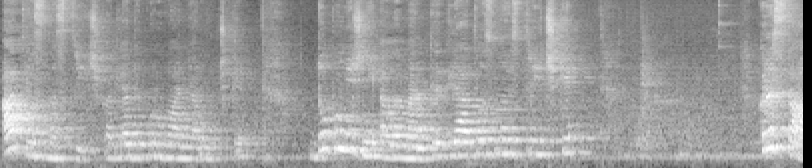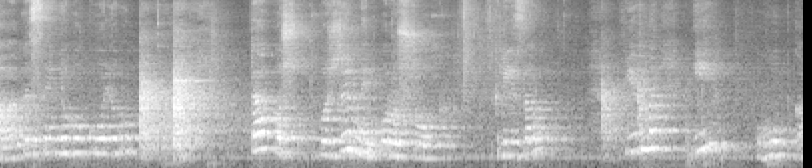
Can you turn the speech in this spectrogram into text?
атласна стрічка для декорування ручки, допоміжні елементи для атласної стрічки, кристалики синього кольору, також поживний порошок крізал фірми і губка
